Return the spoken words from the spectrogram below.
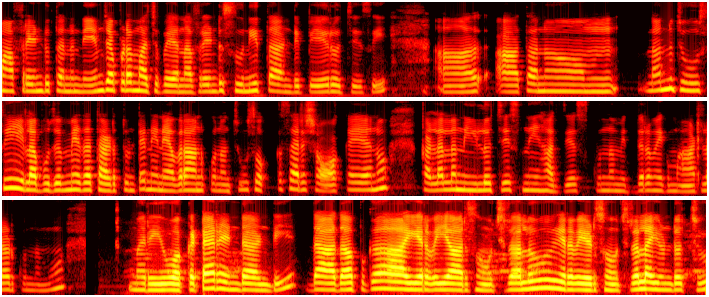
మా ఫ్రెండ్ తను నేమ్ చెప్పడం మర్చిపోయాను. నా ఫ్రెండ్ సునీత అండి పేరొచ్చేసి. వచ్చేసి తను నన్ను చూసి ఇలా భుజం మీద తడుతుంటే నేను ఎవరా అనుకున్నాను. చూసి ఒక్కసారి షాక్ అయ్యాను. కళ్ళల్లో నీళ్ళు నీళ్ళొచ్చేసినియి. హక్ చేసుకున్నాం. ఇద్దరం ఇక మాట్లాడుకున్నాము. మరి ఒకటా రెండా అండి దాదాపుగా 26 సంవత్సరాలు, 27 సంవత్సరాలు అయి ఉండొచ్చు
